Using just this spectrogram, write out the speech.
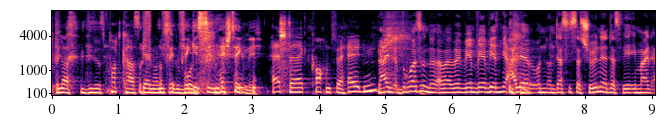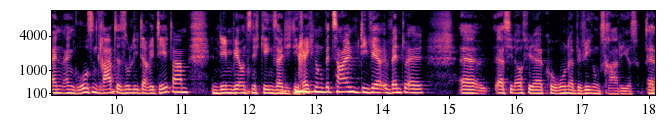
Ich bin das, dieses Podcast-Game noch nicht so gewohnt. vergiss den Hashtag nicht. Hashtag Kochen für Helden. Nein, aber wir, wir, wir sind ja alle, und, und das ist das Schöne, dass wir eben halt einen, einen großen Grad der Solidarität haben, indem wir uns nicht gegenseitig die Rechnung bezahlen, die wir eventuell, äh, das sieht aus wie der Corona-Bewegungsradius, äh,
